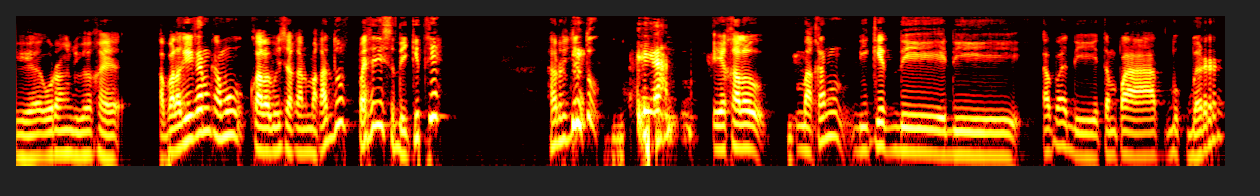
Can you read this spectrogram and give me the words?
Iya, orang juga kayak apalagi kan kamu kalau misalkan makan tuh pasti sedikit sih. Harusnya tuh iya. Ya kalau makan dikit di di apa di tempat bukber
